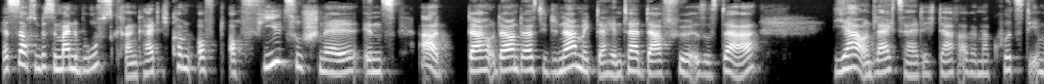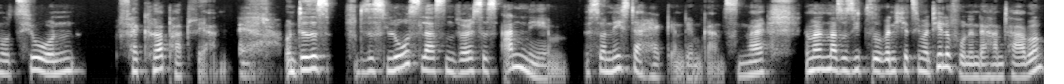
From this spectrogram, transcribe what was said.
das ist auch so ein bisschen meine Berufskrankheit. Ich komme oft auch viel zu schnell ins, ah, da, da und da ist die Dynamik dahinter, dafür ist es da. Ja, und gleichzeitig darf aber mal kurz die Emotion verkörpert werden. Ja. Und dieses, dieses Loslassen versus Annehmen ist so ein nächster Hack in dem Ganzen. Weil, wenn man mal so sieht, so, wenn ich jetzt hier mein Telefon in der Hand habe,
